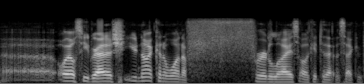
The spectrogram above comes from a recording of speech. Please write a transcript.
Uh, oil seed radish, you're not going to want to fertilize. I'll get to that in a second.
